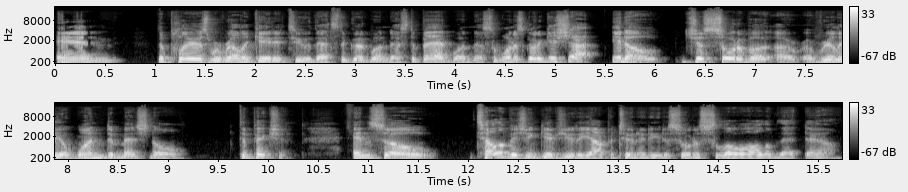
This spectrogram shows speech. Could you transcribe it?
And the players were relegated to that's the good one, that's the bad one, that's the one that's going to get shot. You know, just sort of a, a, a really a one dimensional depiction. And so television gives you the opportunity to sort of slow all of that down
